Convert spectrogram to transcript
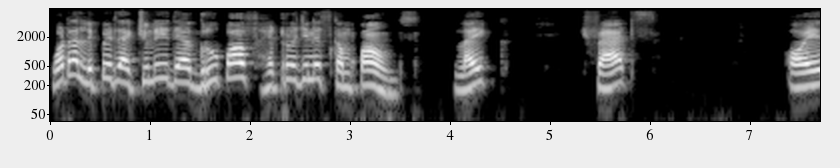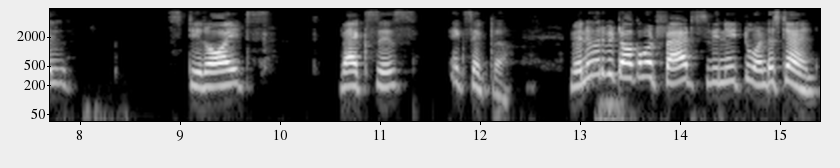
What are lipids actually? They are a group of heterogeneous compounds like fats, oil, steroids, waxes, etc. Whenever we talk about fats, we need to understand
